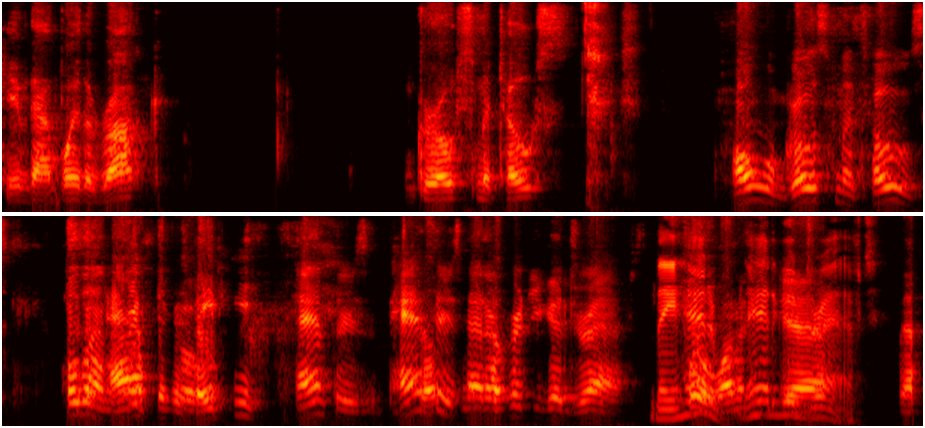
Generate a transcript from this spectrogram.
Give that boy the rock. Gross Matos. Oh, Gross Matos. Hold on, Panthers, Panthers. baby. Panthers. Panthers had a pretty good draft. They had a, they had a good yeah. draft. That-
